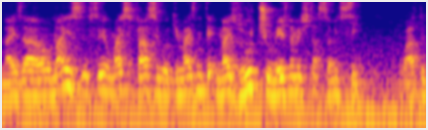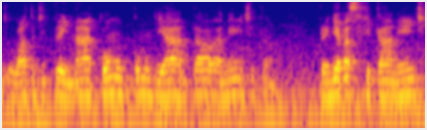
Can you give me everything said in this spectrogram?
Mas a, o, mais, o mais fácil, o que mais, mais útil mesmo é a meditação em si. O ato de, o ato de treinar como, como guiar tal, a mente, tal. Aprender a pacificar a mente,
